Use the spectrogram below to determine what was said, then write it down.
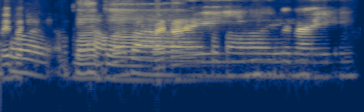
拜拜。OK，好，拜拜，拜拜，拜拜，拜拜。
